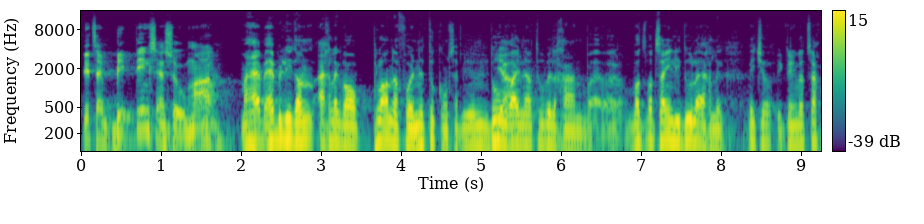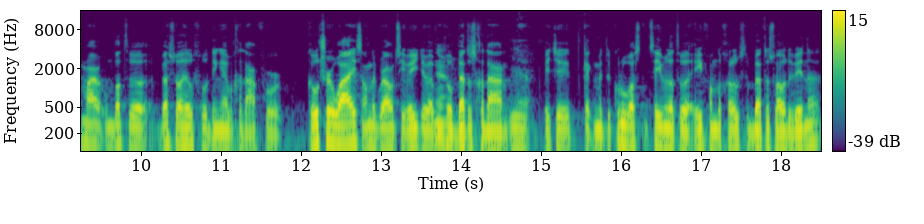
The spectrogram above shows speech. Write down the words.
dit zijn big things en zo. Maar Ja. Maar hebben, hebben jullie dan eigenlijk wel plannen voor in de toekomst? Hebben jullie een doel Ja. waar je naartoe willen gaan? Wa- Wat, wat zijn jullie doelen eigenlijk? Weet je, Ik denk dat zeg maar, omdat we best wel heel veel dingen hebben gedaan voor culture-wise, underground, weet je, we hebben Ja. veel battles gedaan. Ja. Weet je, kijk, met de crew was het thema dat we een van de grootste battles wouden winnen.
